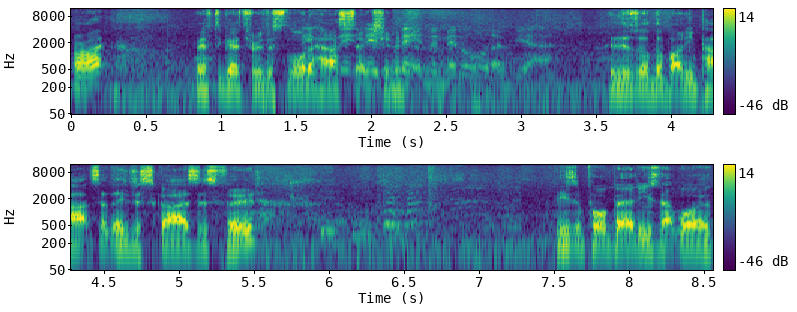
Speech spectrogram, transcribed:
All right. We have to go through the slaughterhouse put it, section. They put it in the middle of yeah. These are all the body parts that they disguise as food. These are poor birdies that were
